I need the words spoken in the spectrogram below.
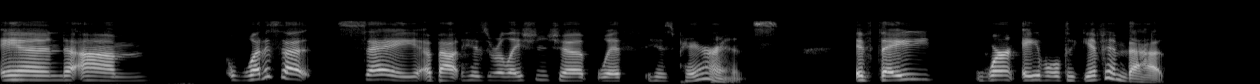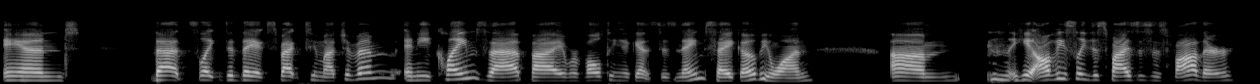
and um what does that say about his relationship with his parents? If they weren't able to give him that and that's like did they expect too much of him? And he claims that by revolting against his namesake obi-wan. Um he obviously despises his father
